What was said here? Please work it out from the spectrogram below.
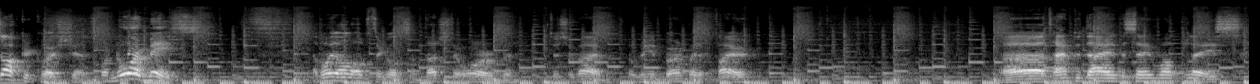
Soccer questions for normies. Avoid all obstacles and touch the orb to survive. Don't get burned by the fire. Uh, time to die in the same one place.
